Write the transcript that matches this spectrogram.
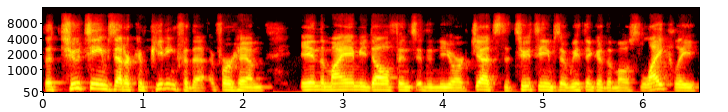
the two teams that are competing for that for him in the Miami Dolphins and the New York Jets, the two teams that we think are the most likely,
